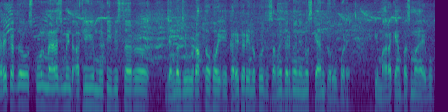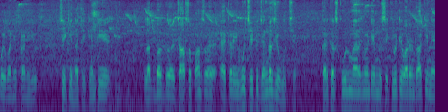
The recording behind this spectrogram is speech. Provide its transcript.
ખરેખર તો સ્કૂલ મેનેજમેન્ટ આટલી મોટી વિસ્તાર જંગલ જેવું રાખતા હોય, એ ખરેખર એ લોકો સમય દરમિયાન એનું સ્કેન કરવું પડે કે મારા કેમ્પસમાં એવું કોઈ વન્ય પ્રાણી છે કે નથી. કેમ કે લગભગ ચારસો પાંચસો એકર એવું છે કે જંગલ જેવું જ છે. ખરેખર સ્કૂલ મેનેજમેન્ટ એમનું સિક્યુરિટી વાર્ડન રાખીને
